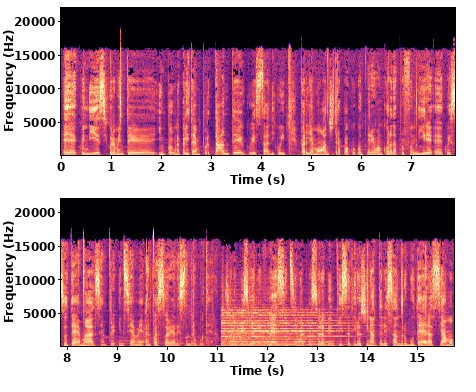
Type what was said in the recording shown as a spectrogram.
eh, quindi è sicuramente impo- una qualità importante questa di cui parliamo oggi, tra poco continueremo ancora ad approfondire eh, questo tema sempre insieme al pastore Alessandro Butera. Sono qui su RWS insieme al pastore avventista tirocinante Alessandro Butera, stiamo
